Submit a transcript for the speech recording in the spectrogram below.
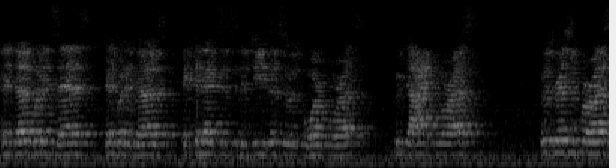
and it does what it says. Here's what it does. It connects us to the Jesus who was born for us, who died for us, who's risen for us,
